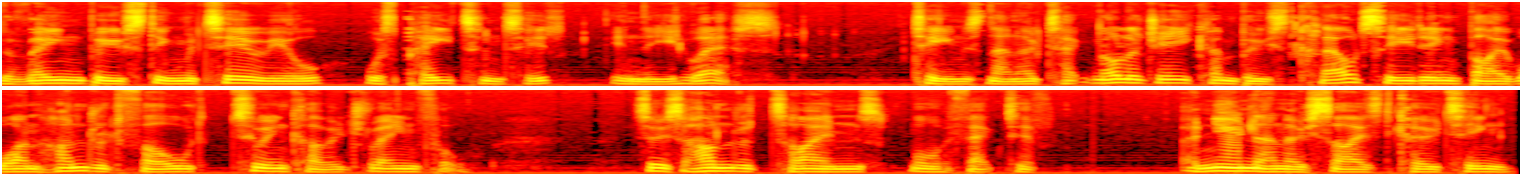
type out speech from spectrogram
the rain boosting material was patented in the US. Team's nanotechnology can boost cloud seeding by 100 fold to encourage rainfall, so it's 100 times more effective a new nano-sized coating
